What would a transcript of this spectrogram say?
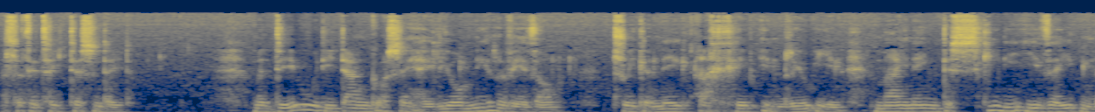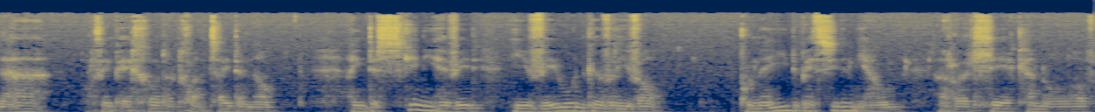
y llythyr Titus yn deud. Mae Dyw wedi dangos ei heilioni ryfeddol trwy gynnig achub unrhyw un. Mae'n ein dysgu ni i ddeud na wrth ein pechod a'n chwantau dynol. A'n dysgu ni hefyd i fyw yn gyfrifol, gwneud beth sydd yn iawn a rhoi'r lle canolog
